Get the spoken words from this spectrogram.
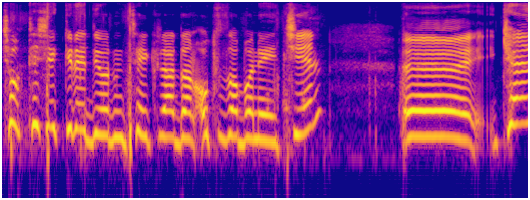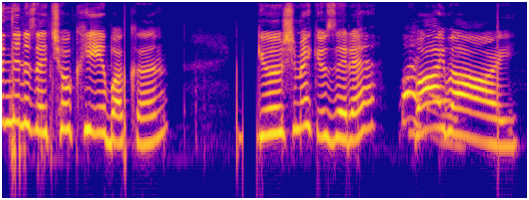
Çok teşekkür ediyorum tekrardan 30 abone için. Ee, kendinize çok iyi bakın. Görüşmek üzere. Bay Bay.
